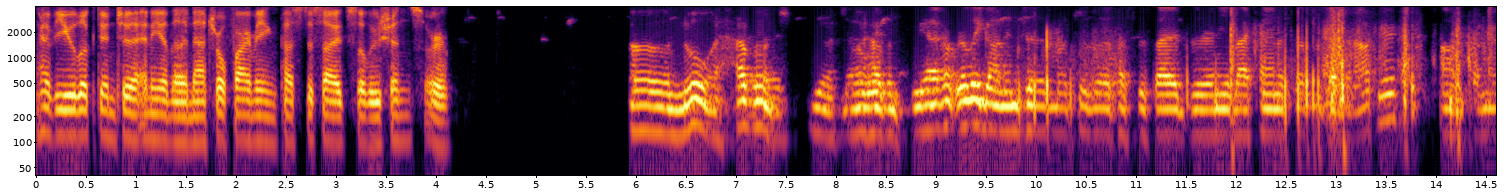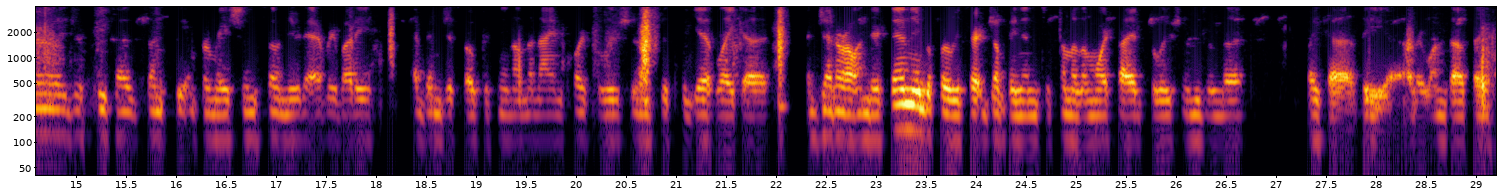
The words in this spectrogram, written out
have you looked into any of the natural farming pesticide solutions, or? Uh, no, I haven't. Yeah, no, I haven't. We, we haven't really gone into much of the pesticides or any of that kind of stuff since I've been out here. Um, primarily just because since the information's so new to everybody, I've been just focusing on the nine core solutions just to get like a a general understanding before we start jumping into some of the more side solutions and the like uh, the uh, other ones out there.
